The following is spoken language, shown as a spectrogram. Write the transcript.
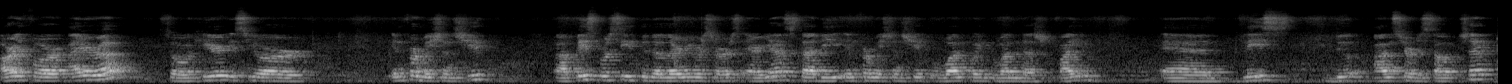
Alright, for Ira, so here is your information sheet. Uh, please proceed to the learning resource area, study information sheet 1.1-5, and please do answer the self-check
